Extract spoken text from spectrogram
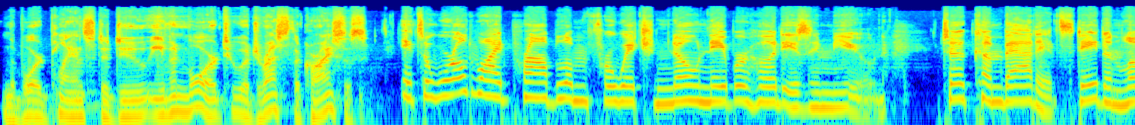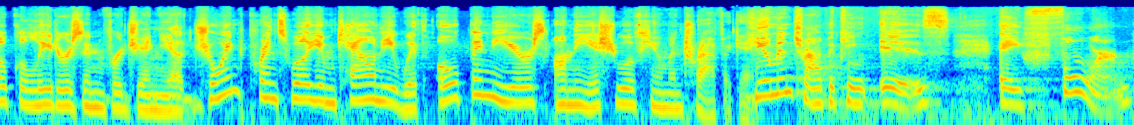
and the board plans to do even more to address the crisis. It's a worldwide problem for which no neighborhood is immune. To combat it, state and local leaders in Virginia joined Prince William County with open ears on the issue of human trafficking. Human trafficking is a form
